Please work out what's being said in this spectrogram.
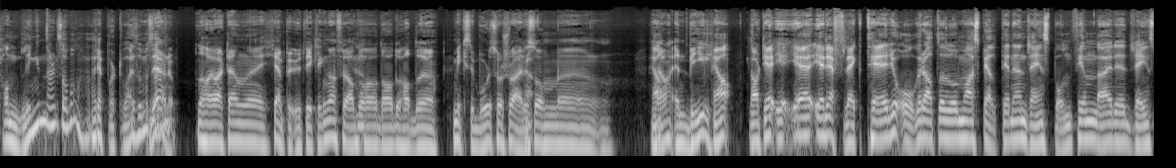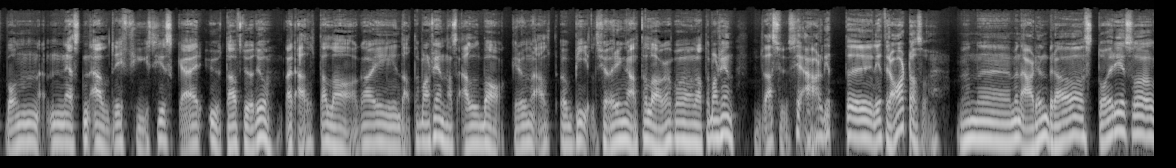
Handlingen er det samme. Repertoaret er det er det jo. Det har jo vært en kjempeutvikling da, fra da, da du hadde miksebord så svære ja. som uh, ja. ja. en bil. Ja. Jeg, jeg, jeg, reflekterer jo over at de har spilt inn en James Bond-film der James Bond nesten aldri fysisk er ute av studio. Der alt er laga i datamaskin. Altså all bakgrunn alt, og bilkjøring alt er laga på datamaskin. Det syns jeg er litt, eh, litt rart, altså. Men, eh, men er det en bra story, så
